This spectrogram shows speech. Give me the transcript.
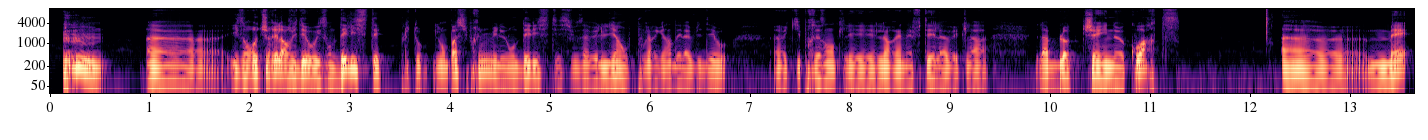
ils ont retiré leur vidéo, ils ont délisté plutôt. Ils l'ont pas supprimé, mais ils l'ont délisté. Si vous avez le lien, vous pouvez regarder la vidéo euh, qui présente les, leurs NFT là avec la, blockchain Quartz. Euh, mais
